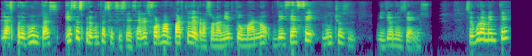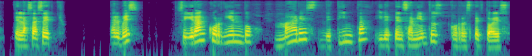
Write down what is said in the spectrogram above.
Las preguntas, estas preguntas existenciales forman parte del razonamiento humano desde hace muchos millones de años. Seguramente te las has hecho. Tal vez seguirán corriendo mares de tinta y de pensamientos con respecto a eso,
